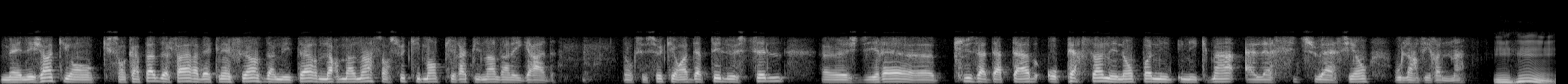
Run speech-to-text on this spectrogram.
Mais les gens qui, ont, qui sont capables de le faire avec l'influence dans le militaire, normalement, sont ceux qui montent plus rapidement dans les grades. Donc, c'est ceux qui ont adapté le style je dirais, euh, plus adaptable aux personnes et non pas uniquement à la situation ou l'environnement. Mm-hmm.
